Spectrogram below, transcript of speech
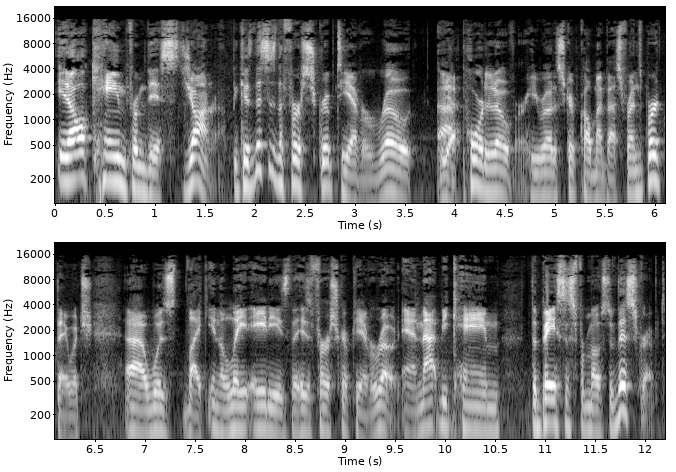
it all came from this genre because this is the first script he ever wrote. Uh, Yeah. Poured it over. He wrote a script called My Best Friend's Birthday, which uh, was like in the late '80s, the, his first script he ever wrote, and that became the basis for most of this script.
